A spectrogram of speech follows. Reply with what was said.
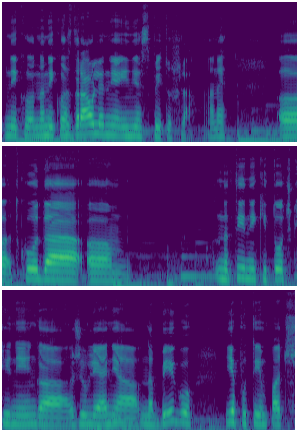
neko, na neko zdravljenje in je spet ušla. Uh, tako da um, na tej neki točki njenega življenja na begu je potem pač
